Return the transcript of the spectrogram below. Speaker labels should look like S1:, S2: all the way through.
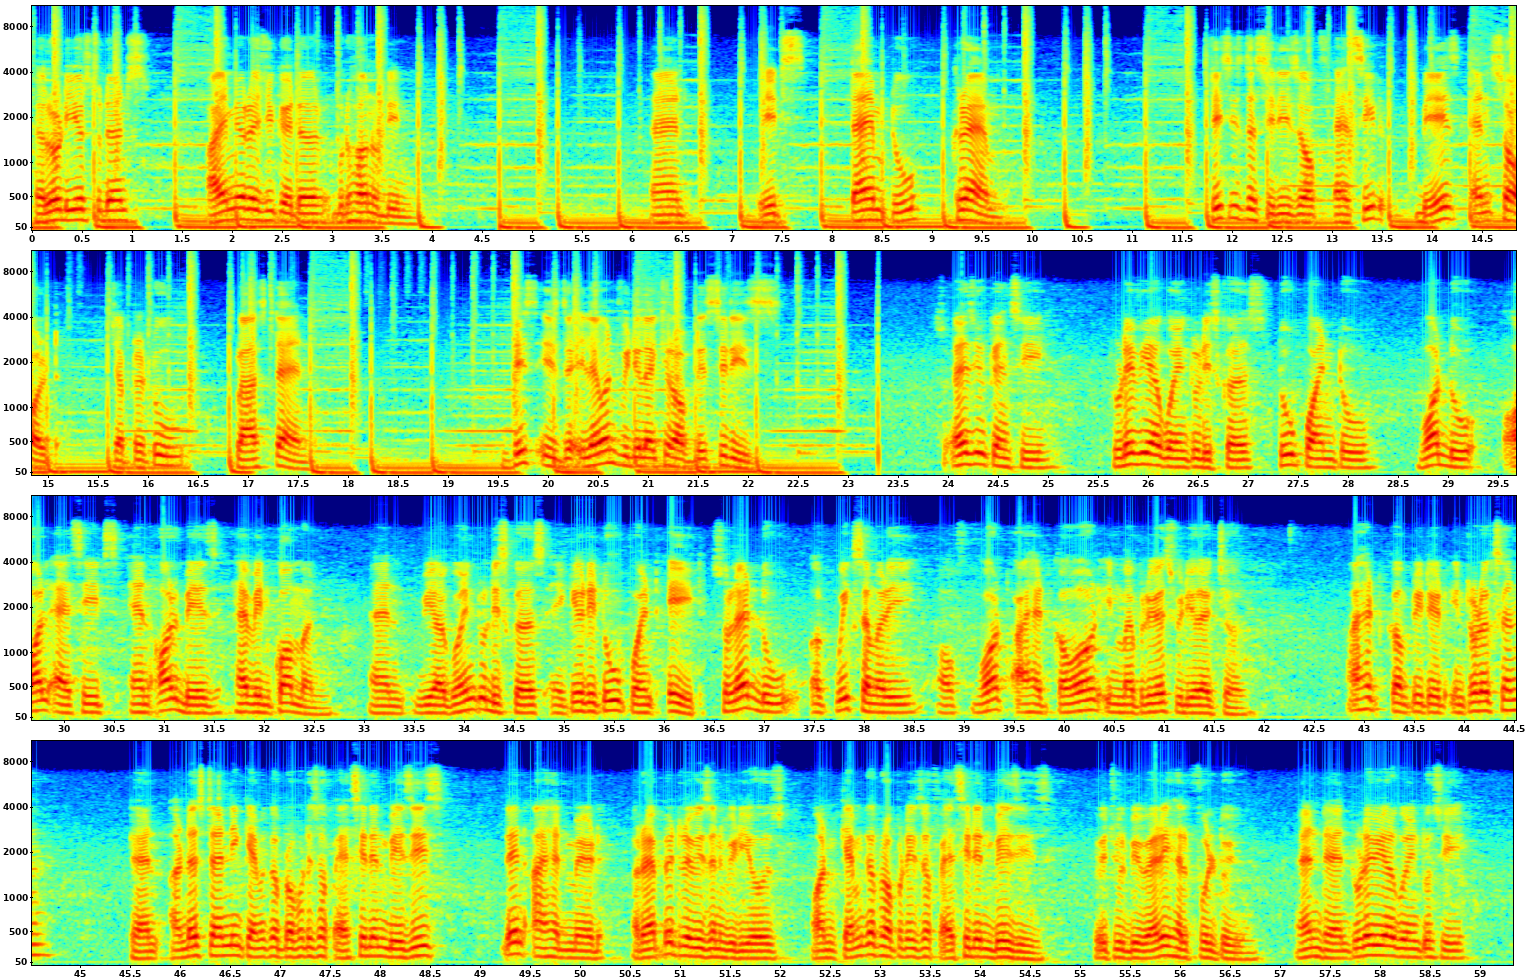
S1: Hello dear students, I am your educator Burhanuddin and it's time to cram. This is the series of acid, base and salt chapter 2 class 10. This is the 11th video lecture of this series. So as you can see today we are going to discuss 2.2 what do all acids and all base have in common. And we are going to discuss activity 2.8 so let's do a quick summary of what I had covered in my previous video lecture. I had completed introduction then understanding chemical properties of acid and bases. Then I had made rapid revision videos on chemical properties of acid and bases which will be very helpful to you. And then today we are going to see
